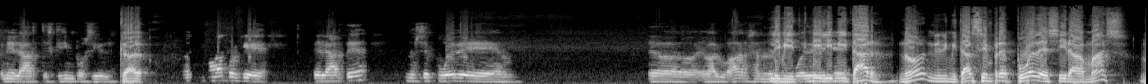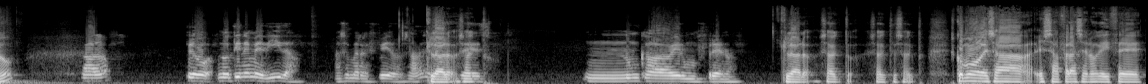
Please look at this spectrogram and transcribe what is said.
en el arte, es que es imposible. claro, porque el arte no se puede eh, evaluar, o sea, no se Limi- puede- ni limitar, ¿no? Ni limitar, siempre puedes ir a más, ¿no? Claro, pero no tiene medida, a eso me refiero, ¿sabes? Claro, Entonces, exacto. Nunca va a haber un freno. Claro, exacto, exacto, exacto. Es como esa, esa frase, ¿no? Que dice,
